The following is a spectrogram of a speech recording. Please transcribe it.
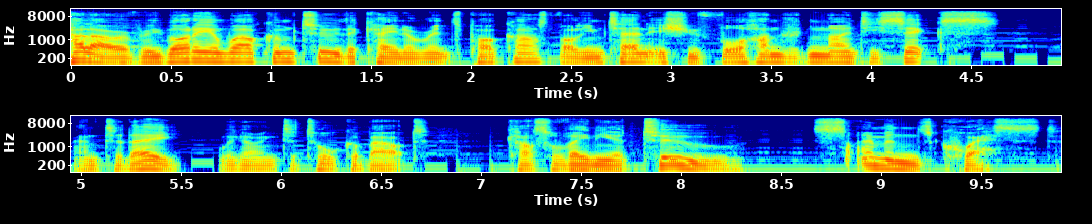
Hello, everybody, and welcome to the Cane and Rinse podcast, volume 10, issue 496. And today we're going to talk about Castlevania 2 Simon's Quest.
